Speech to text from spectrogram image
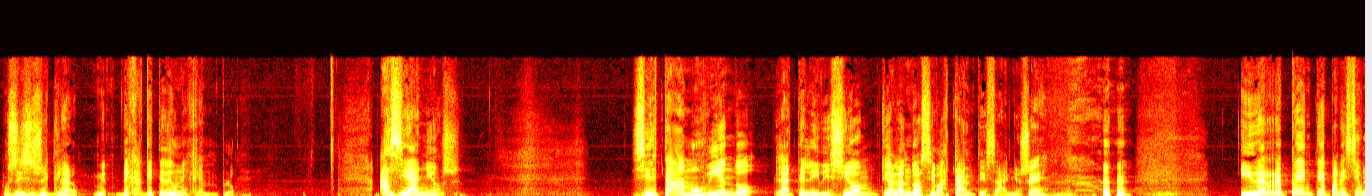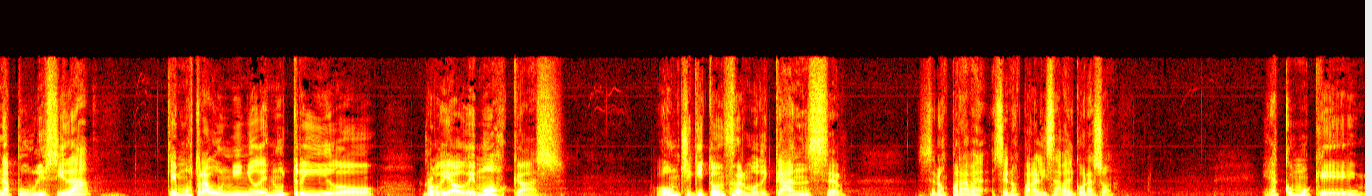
No sé si soy claro. Deja que te dé un ejemplo. Hace años, si estábamos viendo la televisión, estoy hablando hace bastantes años, ¿eh? y de repente aparecía una publicidad que mostraba un niño desnutrido, rodeado de moscas, o un chiquito enfermo de cáncer, se nos, paraba, se nos paralizaba el corazón. Era como que,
